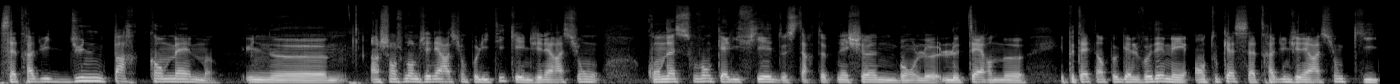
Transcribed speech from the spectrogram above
Ça traduit d'une part quand même euh, un changement de génération politique et une génération qu'on a souvent qualifiée de Startup Nation. Bon, le, terme est peut-être un peu galvaudé, mais en tout cas, ça traduit une génération qui,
